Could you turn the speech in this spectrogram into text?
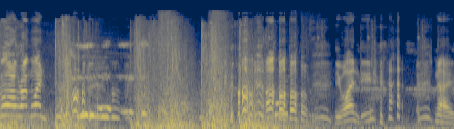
Whoa! Wrong one. oh, you won, dude. nice.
